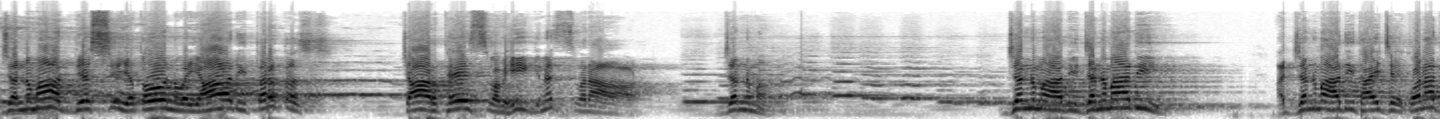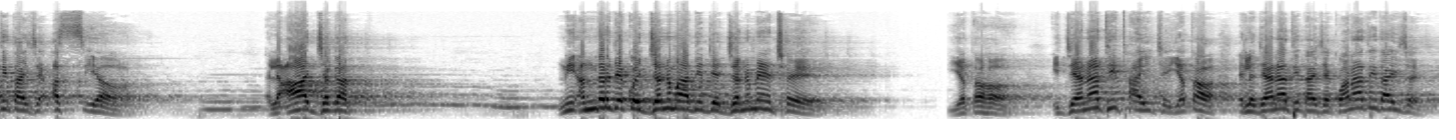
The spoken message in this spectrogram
જન્માદ્યસ્ય યતોન્વયાદિ તરતસ ચાર્થે સ્વભિઘ્ન સ્વરાટ જન્મ જન્મ આદિ જન્માદિ આ જન્મ આદિ થાય છે કોનાથી થાય છે અસ્ય એટલે આ જગતની અંદર જે કોઈ જન્મ આદિ જે જન્મે છે, યત. જેનાથી થાય છે, યત. એટલે જેનાથી થાય છે, કોનાથી થાય છે?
